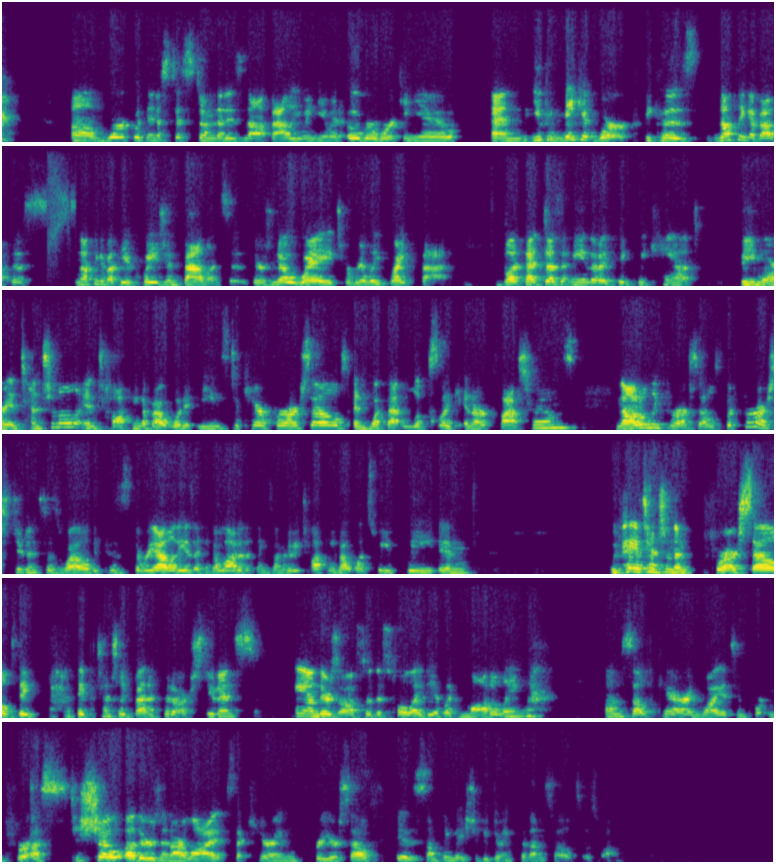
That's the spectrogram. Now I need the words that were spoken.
um, work within a system that is not valuing you and overworking you. And you can make it work because nothing about this, nothing about the equation balances. There's no way to really write that. But that doesn't mean that I think we can't be more intentional in talking about what it means to care for ourselves and what that looks like in our classrooms, not only for ourselves, but for our students as well, because the reality is I think a lot of the things I'm going to be talking about once we we um, we pay attention them for ourselves, they, they potentially benefit our students. And there's also this whole idea of like modeling um, self-care and why it's important for us to show others in our lives that caring for yourself is something they should be doing for themselves as well.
